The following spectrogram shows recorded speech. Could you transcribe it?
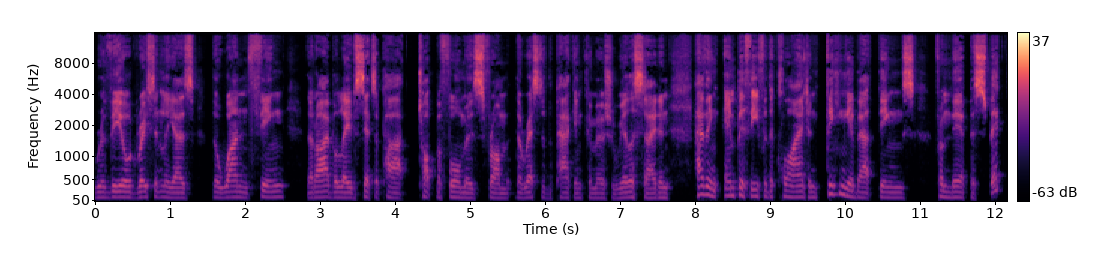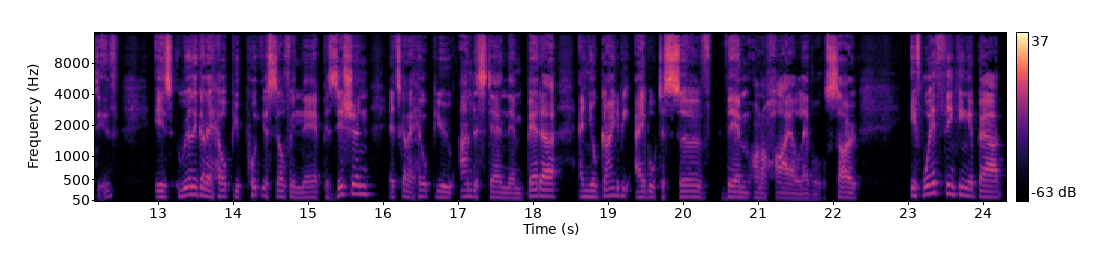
revealed recently as the one thing that I believe sets apart top performers from the rest of the pack in commercial real estate and having empathy for the client and thinking about things from their perspective is really going to help you put yourself in their position. It's going to help you understand them better and you're going to be able to serve them on a higher level. So if we're thinking about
